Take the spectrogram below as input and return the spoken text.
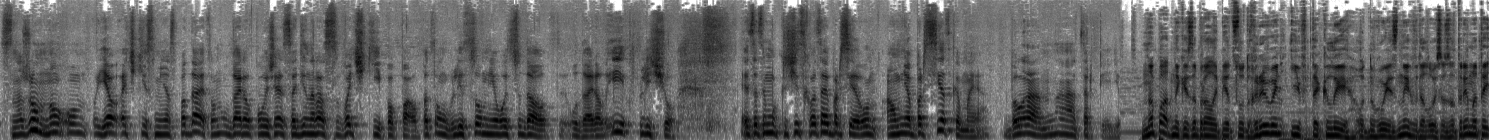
с ножом, но он, я, очки с меня спадают, он ударил, получается, один раз в очки попал, потом в лицо мне вот сюда вот ударил и в плечо. Этот ему кричит, схватай барсет. Он, а у меня барсетка моя была на торпеде. Нападники забрали 500 гривень і втекли. Одного із них вдалося затримати,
